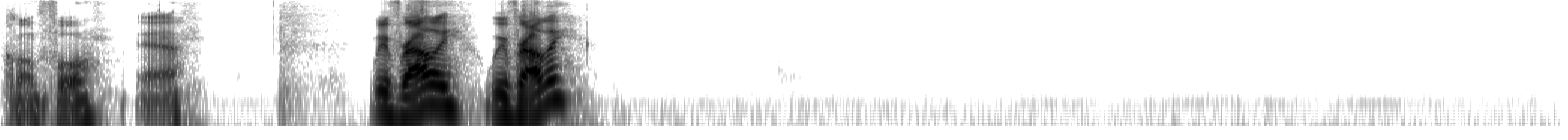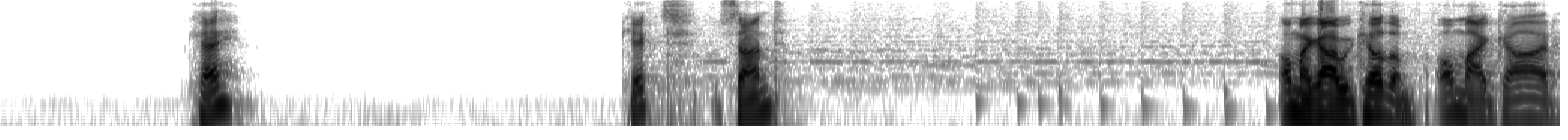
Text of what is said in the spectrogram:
Clone full. Yeah. We've rally. We've rally. Okay. Kicked. Stunned. Oh my god, we killed him. Oh my god.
